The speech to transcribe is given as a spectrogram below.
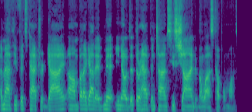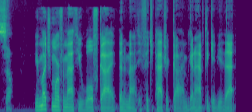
a Matthew Fitzpatrick guy. Um, but I got to admit, you know, that there have been times he's shined in the last couple months. So. you're much more of a Matthew Wolff guy than a Matthew Fitzpatrick guy. I'm gonna have to give you that.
